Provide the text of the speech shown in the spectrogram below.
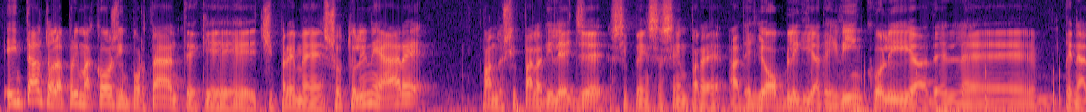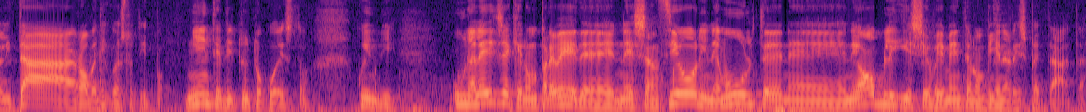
E intanto la prima cosa importante che ci preme sottolineare quando si parla di legge si pensa sempre a degli obblighi, a dei vincoli, a delle penalità, roba di questo tipo. Niente di tutto questo. Quindi una legge che non prevede né sanzioni, né multe, né, né obblighi se ovviamente non viene rispettata.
